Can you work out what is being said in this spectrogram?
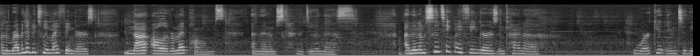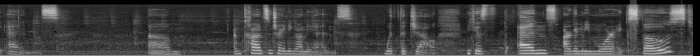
And I'm rubbing it between my fingers, not all over my palms. And then I'm just kind of doing this. And then I'm just going to take my fingers and kind of work it into the ends. Um, I'm concentrating on the ends with the gel because the ends are going to be more exposed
